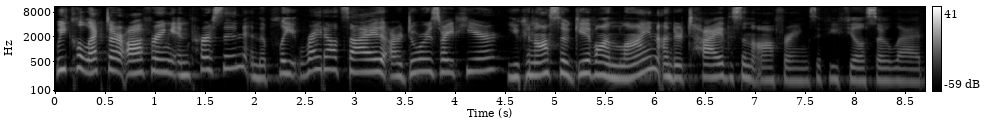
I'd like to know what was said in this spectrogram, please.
We collect our offering in person in the plate right outside our doors right here. You can also give online under tithes and offerings if you feel so led.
